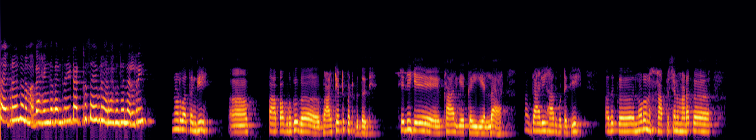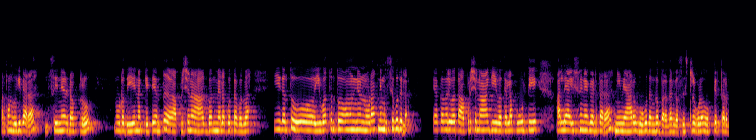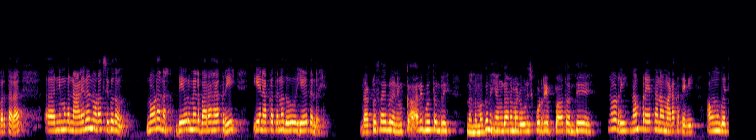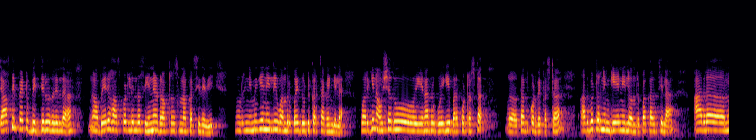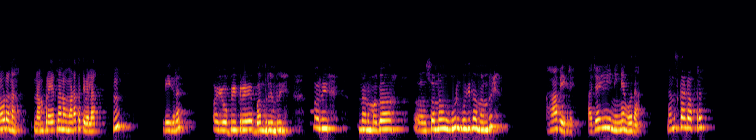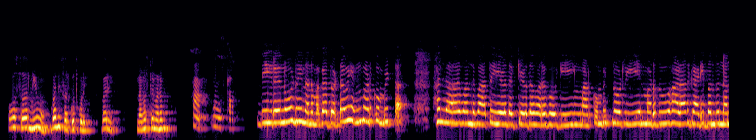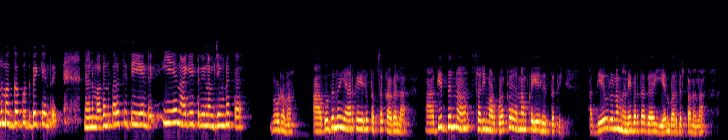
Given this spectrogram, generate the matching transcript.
ಸಾಹೇಬ್ರ, ನನ್ನ ಮಗ ಹೆಂಗದನ್ರಿ? ಡಾಕ್ಟರ್ ಸಾಹೇಬ್ರ ಆರಾಮದನಲ್ರಿ? ನೋಡುವ ತಂಗಿ ಪಾಪ ಹುಡುಗಗೆ ಭಾಳ ಕೆಟ್ಟ ಪಟ್ಟು ಬಿದ್ದೈತಿ. ತಲೆಗೆ, ಕಾಲಿಗೆ ಕೈಗೆ ಎಲ್ಲ ಗಾಳಿ ಹಾದ್ಬಿಟ್ಟೈತಿ. ಅದಕ್ಕೆ ನೋಡೋಣ, ಆಪ್ರೇಷನ್ ಮಾಡಕ್ಕೆ ಕರ್ಕೊಂಡು ಹೋಗಿದಾರ ಸೀನಿಯರ್ ಡಾಕ್ಟ್ರು. ನೋಡೋದು ಏನಾಕೈತಿ ಅಂತ ಆಪ್ರೇಷನ್ ಆಗಿ ಬಂದ ಮೇಲೆ ಗೊತ್ತಾಗೋದ್ವಾ. ಈಗಂತೂ ಇವತ್ತಂತೂ ಅವ್ನು ನೀವು ನೋಡಕ್ಕೆ ನಿಮ್ಗೆ ಸಿಗೋದಿಲ್ಲ. ಯಾಕಂದ್ರೆ ಇವತ್ತು ಆಪ್ರೇಷನ್ ಆಗಿ ಇವತ್ತೆಲ್ಲ ಪೂರ್ತಿ ಅಲ್ಲೇ ಐಶ್ವನ್ಯಾಗ ಇಡ್ತಾರೆ. ನೀವು ಯಾರು ಹೋಗೋದಂಗೆ ಬರ್ದಂಗೆ, ಸಿಸ್ಟರ್ಗಳು ಹೋಗ್ತಿರ್ತಾರೆ, ಬರ್ತಾರೆ. ನಿಮಗೆ ನಾಳೆನೇ ನೋಡೋಕೆ ಸಿಗೋದವ್ ನೋಡೋಣ ದೇವ್ರ ಮೇಲೆ ಭಾರ ಹಾಕ್ರಿ ಏನಾಕತ್ತೆ ಅನ್ನೋದು ಹೇಳ್ತೇನೆ ರೀ ಡಾಕ್ಟರ್ ಸಾಹೇಬ್ರೆ ನಿಮ್ಮ ಕಾಲಿಗೆ ಬೀಳ್ತಾನ್ರಿ. ನನ್ನ ಮಗನ ಹೆಂಗಾರ ಮಾಡಿ ಉಳಿಸ್ಕೊಡ್ರಿಪ್ಪ ತಂದೆ. ನೋಡ್ರಿ ನಮ್ಮ ಪ್ರಯತ್ನ ನಾವು ಮಾಡಕತ್ತೀವಿ. ಅವಂಗೆ ಜಾಸ್ತಿ ಪೆಟ್ಟು ಬಿದ್ದಿರೋದ್ರಿಂದ ನಾವು ಬೇರೆ ಹಾಸ್ಪಿಟ್ಲಿಂದ ಸೀನಿಯರ್ ಡಾಕ್ಟರ್ಸ್ನ ಕರೆಸಿದ್ದೀವಿ ನೋಡ್ರಿ ನಿಮಗೇನು ಇಲ್ಲಿ ಒಂದು ರೂಪಾಯಿ ದುಡ್ಡು ಖರ್ಚಾಗಂಗಿಲ್ಲ. ಹೊರಗಿನ ಔಷಧ ಏನಾದರೂ ಗುಳಿಗೆ ಬರ್ಕೊಟ್ರಷ್ಟ ತಂದು ಕೊಡ್ಬೇಕಷ್ಟ ಅದು ಬಿಟ್ಟರೆ ನಿಮ್ಗೆ ಏನಿಲ್ಲ ಒಂದು ರೂಪಾಯಿ ಖರ್ಚಿಲ್ಲ. ಆದ್ರೆ ನೋಡೋಣ ನಮ್ಮ ಪ್ರಯತ್ನ ನಾವು ಮಾಡಕತ್ತೀವಲ್ಲ? ಹ್ಞೂ ಬೀಗ್ರ? ಅಯ್ಯೋ ಬೀಗ್ರೆ ಬಂದ್ರೇನ್ರಿ? ಬರ್ರಿ ನನ್ನ ಮಗ ಸಣ್ಣ ಊರಿಗೆ ಹೋಗಿದ್ದಾನನ್ರಿ ಹಾಂ ಬೀಗ್ರಿ ಅಜಯ್ ನಿನ್ನೆ ಹೋದ. ನಮಸ್ಕಾರ ಡಾಕ್ಟ್ರ್. ಓ ಸರ್ ನೀವು ಬನ್ನಿ ಸರ್ ಕೂತ್ಕೊಳ್ಳಿ. ಬರ್ರಿ. ನಮಸ್ತೆ ಮೇಡಮ್ ಹಾಂ ನಮಸ್ಕಾರ. ಬೀಗ್ರೆ, ನೋಡ್ರಿ, ನನ್ನ ಮಗ ದೊಡ್ಡವ ಹೆಂಗ್ ಮಾಡ್ಕೊಂಬಿಟ್ಟ ಅಲ್ಲ, ಒಂದು ಮಾತು ಹೇಳ್ದ ಕೇಳ್ದ ಹೊರಗೆ ಹೋಗಿ, ಹಿಂಗೆ ಮಾಡ್ಕೊಂಬಿಟ್ಟು ನೋಡ್ರಿ, ಏನು ಮಾಡೋದು? ಹಾಳಾದ ಗಾಡಿ ಬಂದು ನನ್ನ ಮಗ್ಗ ಗುದ್ದಬೇಕೇನ್ರಿ ನನ್ನ ಮಗನ ಪರಿಸ್ಥಿತಿ ಏನ್ರಿ? ಏನಾಗೈತ್ರಿ ನಮ್ಮ ಜೀವನಕ್ಕ? ನೋಡ್ರಮ್ಮ, ಆಗೋದನ್ನು ಯಾರ ಕೈಯಲ್ಲೂ ತಪ್ಸೋಕ್ಕಾಗಲ್ಲ. ಆಗಿದ್ದನ್ನು ಸರಿ ಮಾಡ್ಕೊಳಕ್ಕೆ ನಮ್ಮ ಕೈಯಲ್ಲಿ ಇರ್ತೈತಿ ಆ ದೇವರು ನಮ್ಮ ಮನೆ ಬರ್ದಾಗ ಏನು ಬರ್ದಿರ್ತಾನಲ್ಲ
